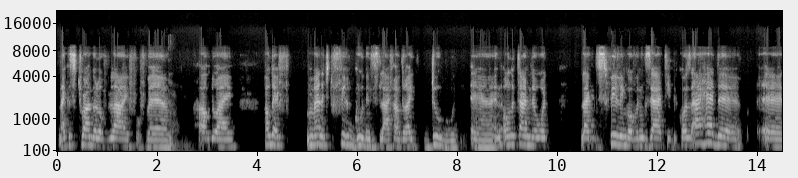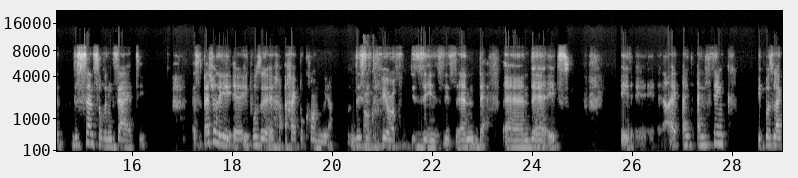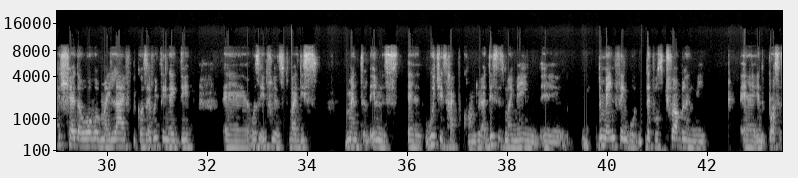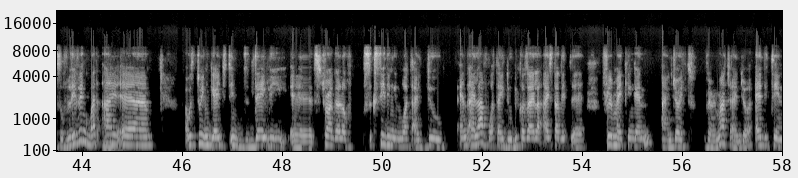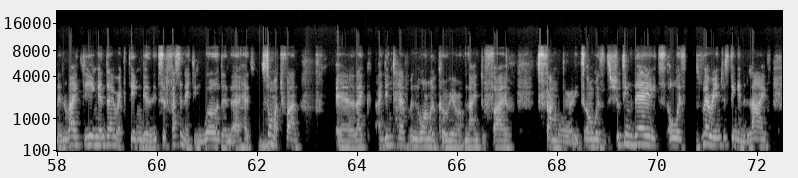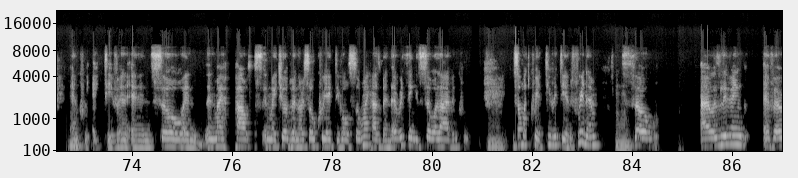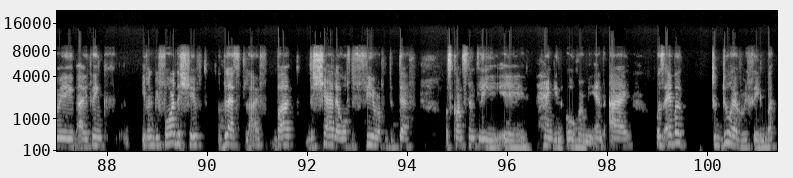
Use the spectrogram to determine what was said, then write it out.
like a struggle of life. Of um, how do I, how do I f- manage to feel good in this life? How do I do good? Uh, and all the time there was like this feeling of anxiety because I had a, uh, the sense of anxiety. Especially, uh, it was a, a hypochondria. This okay. is the fear of diseases and death, and uh, it's. It, I, I I think it was like a shadow over my life because everything I did uh, was influenced by this mental illness, uh, which is hypochondria. This is my main, uh, the main thing that was troubling me in the process of living, but I mm. uh, I was too engaged in the daily uh, struggle of succeeding in what I do, and I love what I do because I I studied filmmaking and I enjoy it very much. I enjoy editing and writing and directing, and it's a fascinating world, and I had mm. so much fun. Uh, like I didn't have a normal career of nine to five somewhere. It's always the shooting day. It's always very interesting and alive mm. and creative. And, and so, and, and my house and my children are so creative also. My husband, everything is so alive and mm. so much creativity and freedom. Mm. So I was living a very, I think, even before the shift, blessed life, but the shadow of the fear of the death was constantly uh, hanging over me. And I was able to do everything, but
